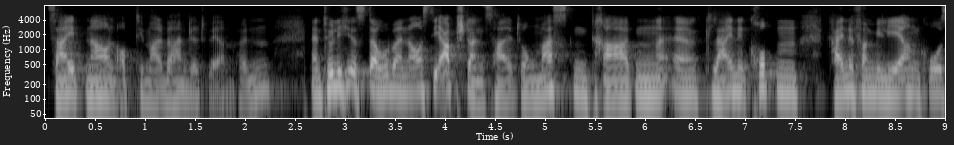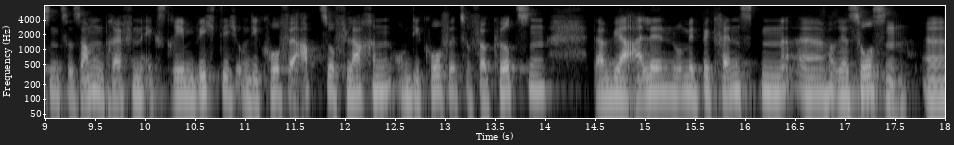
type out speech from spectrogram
zeitnah und optimal behandelt werden können. Natürlich ist darüber hinaus die Abstandshaltung, Masken tragen, äh, kleine Gruppen, keine familiären großen Zusammentreffen extrem wichtig, um die Kurve abzuflachen, um die Kurve zu verkürzen, da wir alle nur mit begrenzten äh, Ressourcen, äh,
